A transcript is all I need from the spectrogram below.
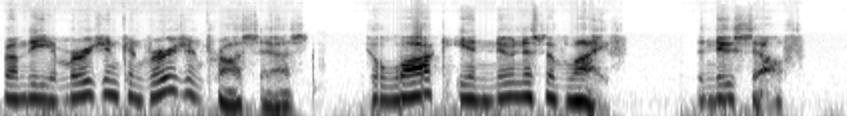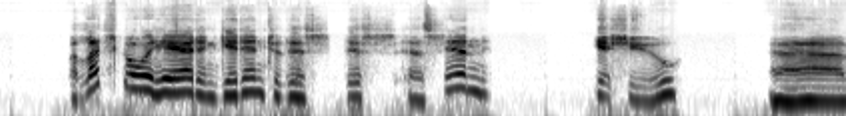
from the immersion conversion process to walk in newness of life, the new self. But let's go ahead and get into this this uh, sin issue. Uh,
